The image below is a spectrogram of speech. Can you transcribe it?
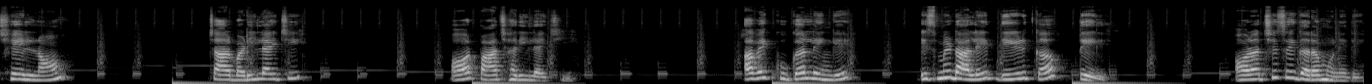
छः लौंग, चार बड़ी इलायची और पाँच हरी इलायची। अब एक कुकर लेंगे। इसमें डालें डेढ़ कप तेल। और अच्छे से गर्म होने दें।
